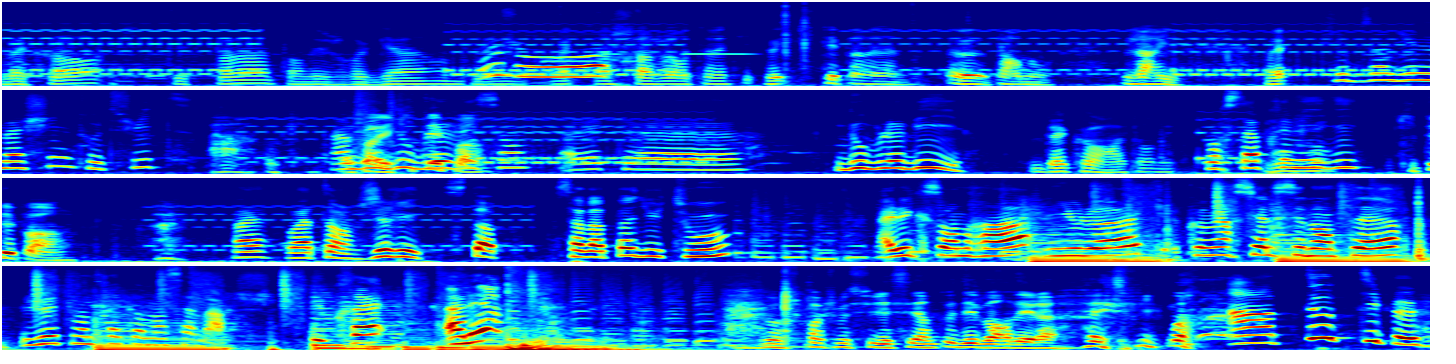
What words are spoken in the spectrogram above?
Alors d'accord, quittez pas, attendez, je regarde. Bonjour. Ouais, un chargeur automatique. Oui, quittez pas madame. Euh, pardon, j'arrive. Ouais. J'ai besoin d'une machine tout de suite. Ah, ok. Un quittez pas. BW100 avec euh, double bille D'accord, attendez. pour cet après-midi. Quittez pas. hein. Ouais, bon attends, Géry, stop. Ça va pas du tout. Alexandra, New Look, commercial sédentaire, je vais te montrer comment ça marche. T'es prêt? Allez hop Bon, je crois que je me suis laissé un peu déborder là. Explique-moi. Un tout petit peu. Tu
